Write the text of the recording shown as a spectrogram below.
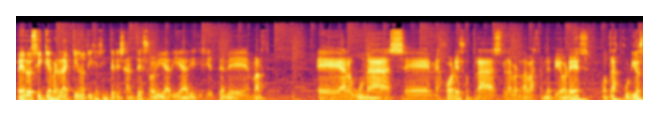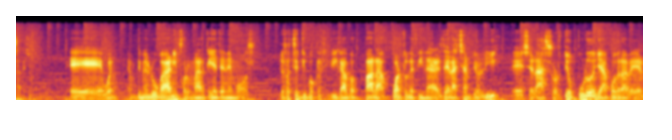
Pero sí que es verdad que hay noticias interesantes hoy a día 17 de marzo. Eh, algunas eh, mejores, otras la verdad bastante peores, otras curiosas. Eh, bueno, en primer lugar informar que ya tenemos los ocho equipos clasificados para cuartos de final de la Champions League. será sorteo puro, ya podrá haber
